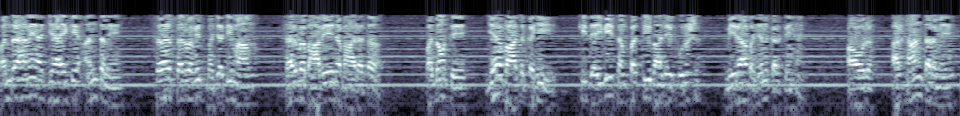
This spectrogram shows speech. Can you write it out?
पंद्रहवें अध्याय के अंत में स सर्वविद भजती माम सर्व भावे न भारत। पदों से यह बात कही कि दैवी संपत्ति वाले पुरुष मेरा भजन करते हैं और अर्थांतर में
